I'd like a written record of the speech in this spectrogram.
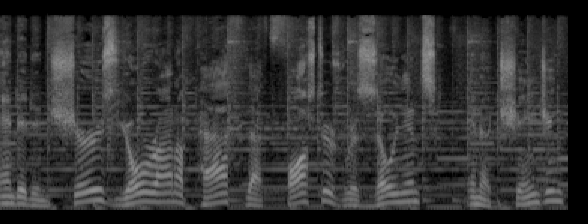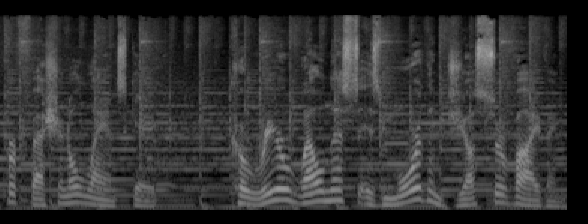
and it ensures you're on a path that fosters resilience in a changing professional landscape. Career wellness is more than just surviving,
